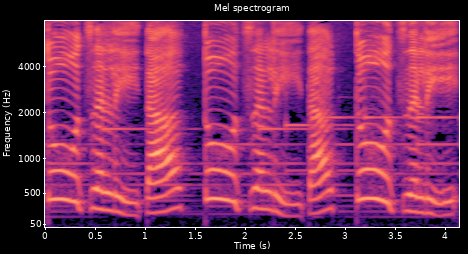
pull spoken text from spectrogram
肚子里的肚子里的肚子里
